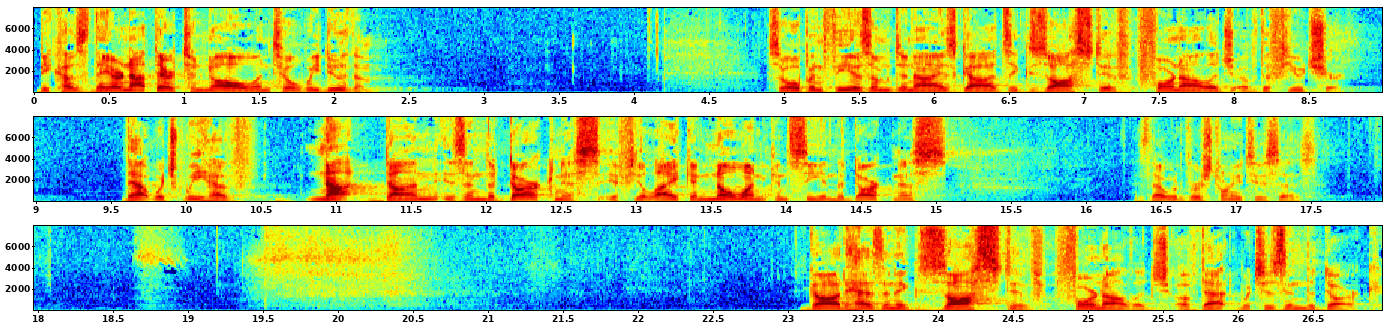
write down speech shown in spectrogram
because they are not there to know until we do them. So, open theism denies God's exhaustive foreknowledge of the future. That which we have not done is in the darkness, if you like, and no one can see in the darkness. Is that what verse 22 says? God has an exhaustive foreknowledge of that which is in the dark.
